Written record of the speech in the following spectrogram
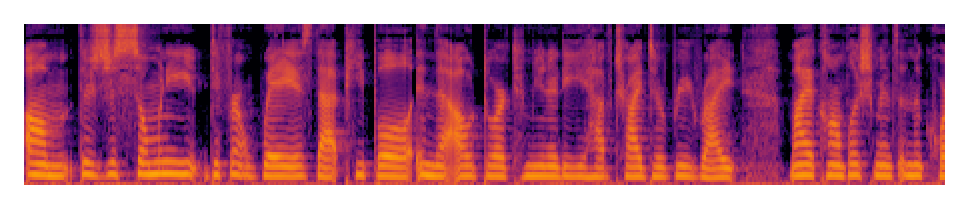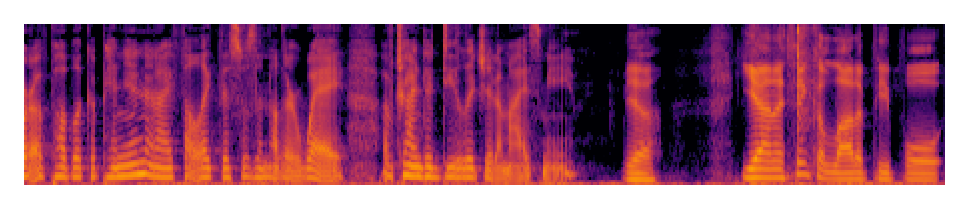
um, there's just so many different ways that people in the outdoor community have tried to rewrite my accomplishments in the court of public opinion and i felt like this was another way of trying to delegitimize me Yeah. Yeah, and I think a lot of people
